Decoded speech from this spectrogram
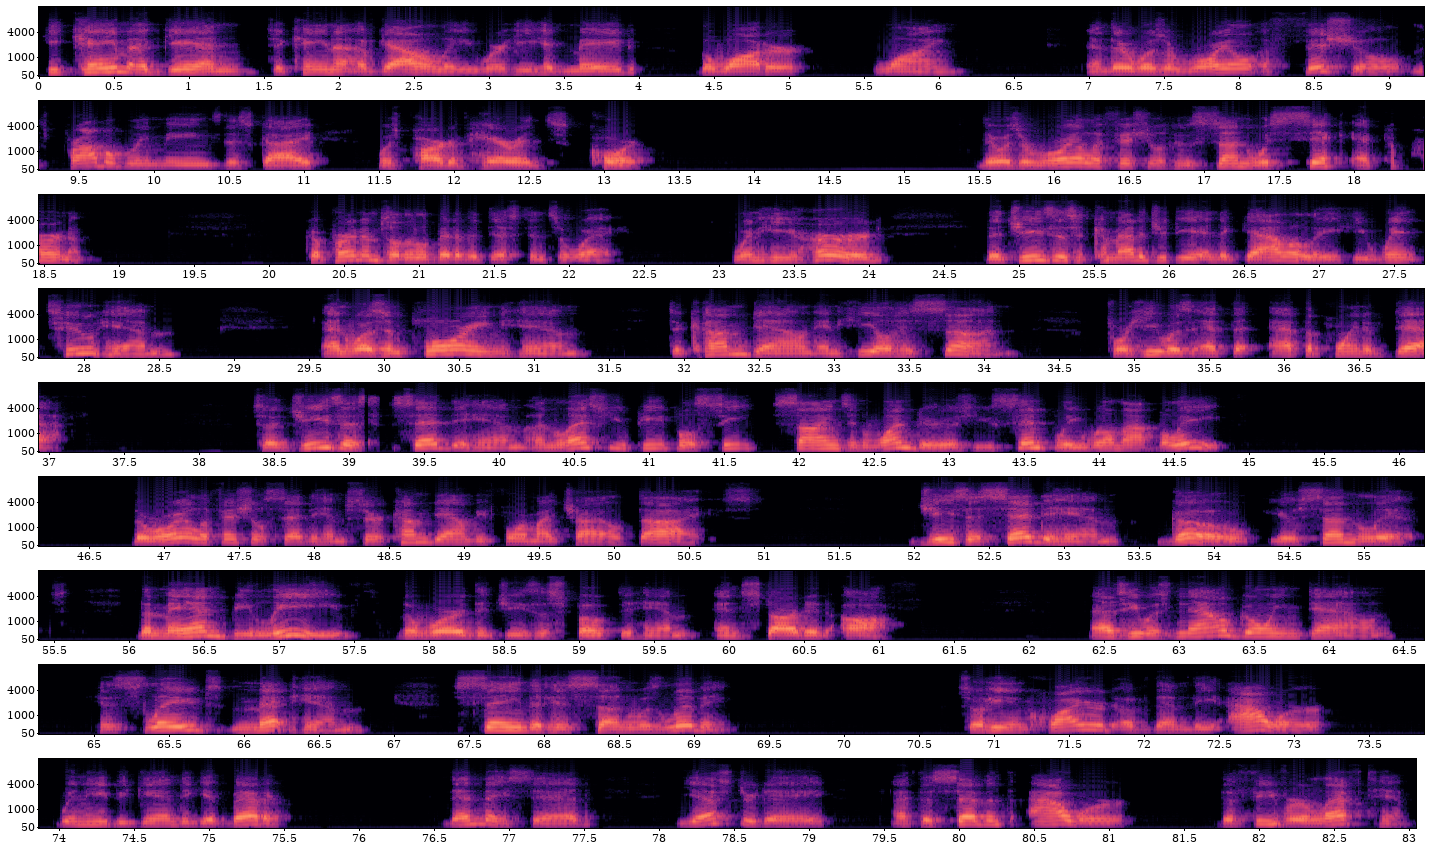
he came again to Cana of Galilee, where he had made the water wine. And there was a royal official. This probably means this guy was part of Herod's court. There was a royal official whose son was sick at Capernaum. Capernaum's a little bit of a distance away. When he heard that Jesus had come out of Judea into Galilee, he went to him and was imploring him to come down and heal his son, for he was at the at the point of death. So Jesus said to him, Unless you people see signs and wonders, you simply will not believe. The royal official said to him, Sir, come down before my child dies. Jesus said to him, Go, your son lives. The man believed the word that Jesus spoke to him and started off. As he was now going down, his slaves met him, saying that his son was living. So he inquired of them the hour when he began to get better. Then they said, Yesterday at the seventh hour, the fever left him.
